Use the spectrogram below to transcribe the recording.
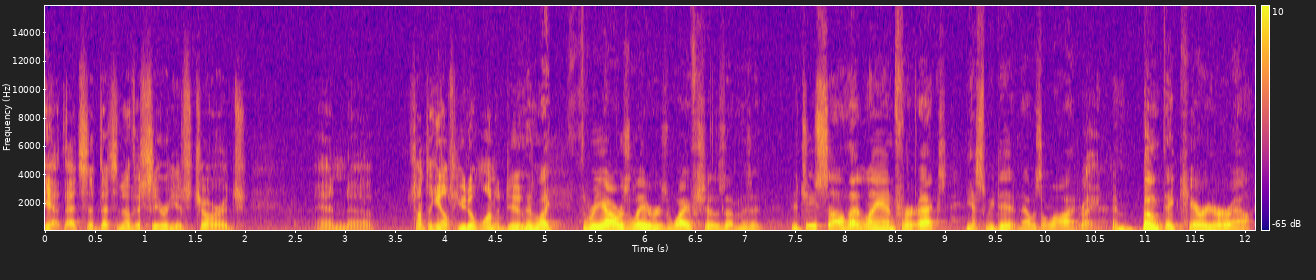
yeah, that's, a, that's another serious charge and uh, something else you don't want to do. And then, like three hours later, his wife shows up and said, "Did you sell that land for X?" Yes, we did, and that was a lie. Right. And boom, they carry her out.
